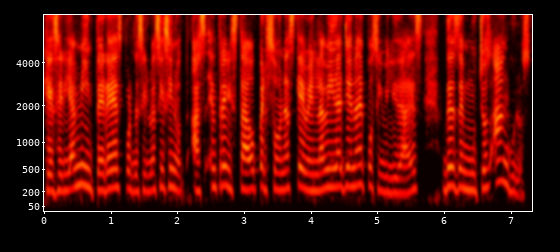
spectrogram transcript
que sería mi interés, por decirlo así, sino has entrevistado personas que ven la vida llena de posibilidades desde muchos ángulos.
